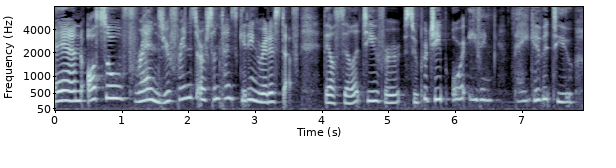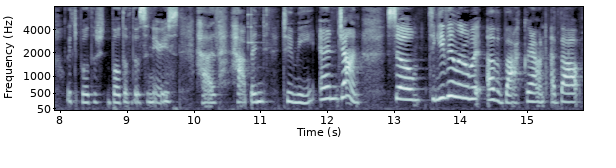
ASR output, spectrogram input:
And also, friends. Your friends are sometimes getting rid of stuff. They'll sell it to you for super cheap or even may give it to you, which both, both of those scenarios have happened to me and John. So, to give you a little bit of a background about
